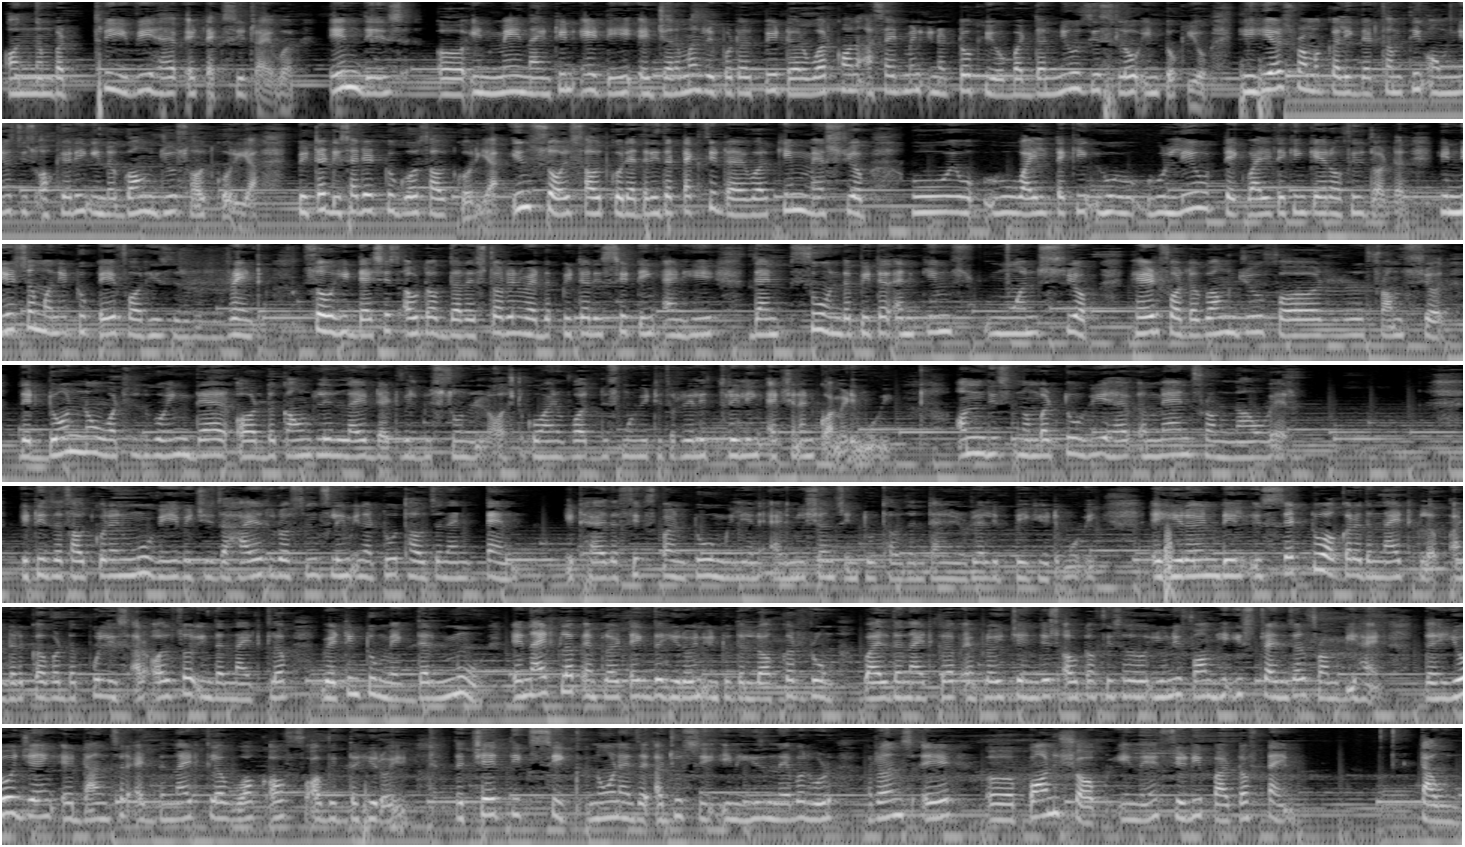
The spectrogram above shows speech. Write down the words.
On number 3 we have a taxi driver. In this uh, in May 1980, a German reporter Peter worked on assignment in Tokyo, but the news is slow in Tokyo. He hears from a colleague that something ominous is occurring in the Gwangju, South Korea. Peter decided to go South Korea. In Seoul, South Korea, there is a taxi driver Kim Masyop who, who while taking who who live take while taking care of his daughter. He needs some money to pay for his rent, so he dashes out of the restaurant where the Peter is sitting, and he then soon the Peter and Kim Masyop head for the Gwangju for from Seoul. they don't know what is going there or the countless life that will be soon lost go and watch this movie it is a really thrilling action and comedy movie on this number two we have a man from nowhere it is a South Korean movie which is the highest grossing film in 2010. It has a 6.2 million admissions in 2010 a really big hit movie. A heroin deal is set to occur at the nightclub. Undercover, the police are also in the nightclub waiting to make their move. A nightclub employee takes the heroin into the locker room. While the nightclub employee changes out of his uniform, he is stranger from behind. The Hyo Jang, a dancer at the nightclub, walk off with the heroin. The Chae Tik Sik, known as the Aju in his neighborhood runs a uh, pawn shop in a city part of time town.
